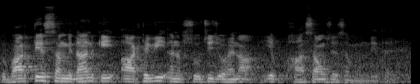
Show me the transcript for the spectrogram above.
तो भारतीय संविधान की आठवीं अनुसूची जो है ना, ये भाषाओं से संबंधित है।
